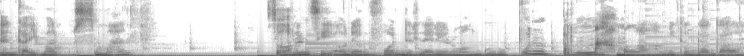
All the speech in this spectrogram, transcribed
dan Kak Iman Usman seorang CEO dan founder dari Ruang Guru pun pernah mengalami kegagalan.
